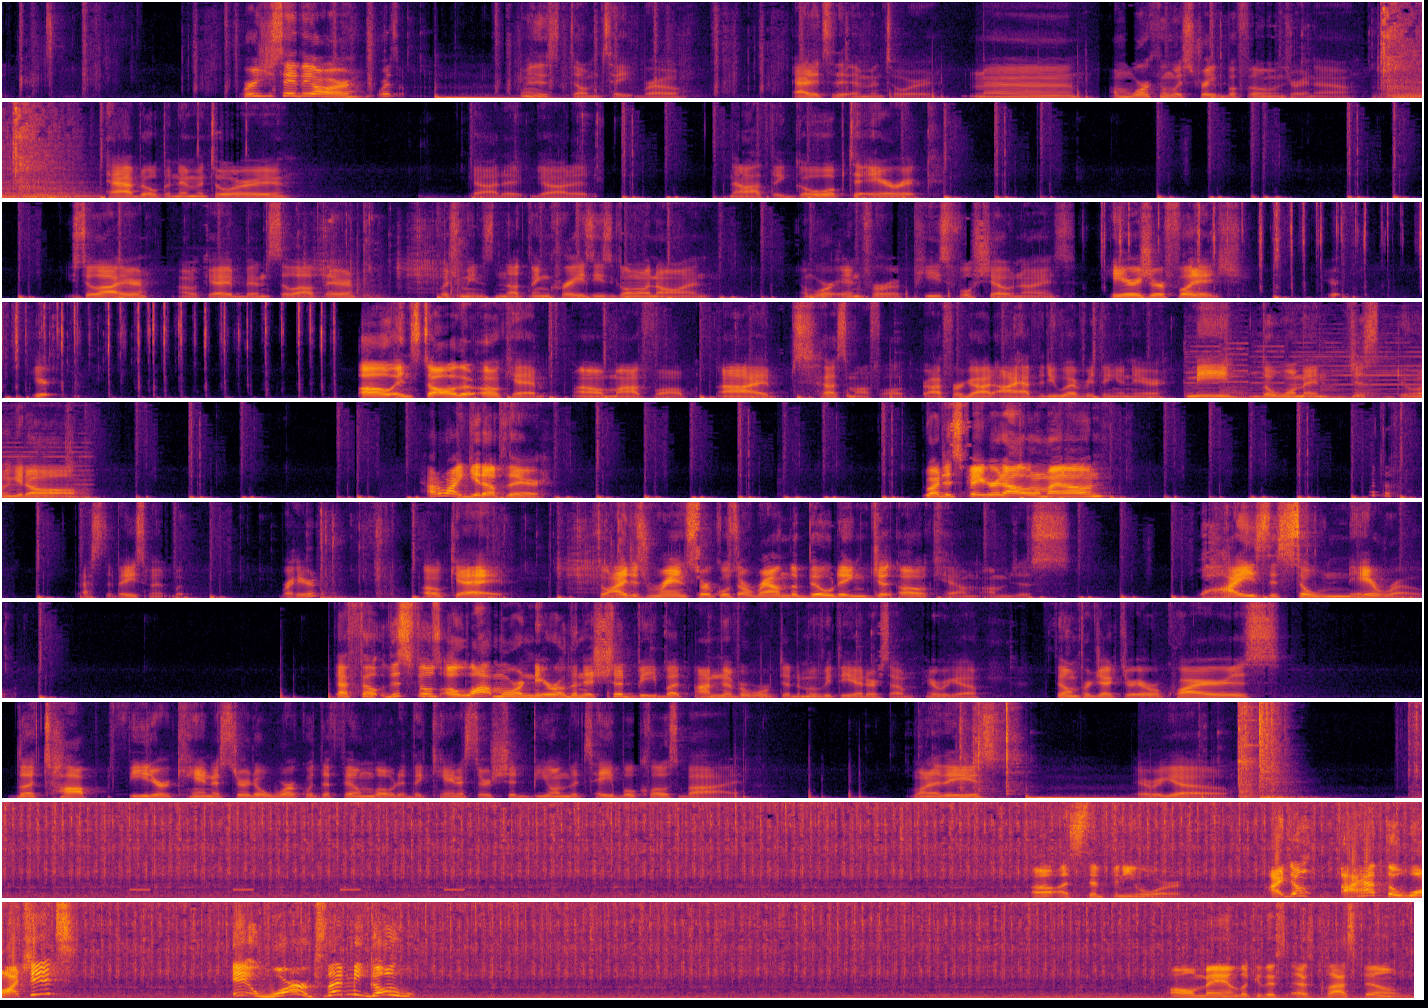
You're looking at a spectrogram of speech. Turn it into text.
Where did you say they are? Where's? Give me this dumb tape, bro. Add it to the inventory. Man, I'm working with straight buffoons right now. Tab to open inventory. Got it, got it. Now I have to go up to Eric. You still out here? Okay, Ben's still out there. Which means nothing crazy's going on. And we're in for a peaceful show night. Here's your footage. Here. Here. Oh, install the... Okay. Oh, my fault. I... That's my fault. I forgot I have to do everything in here. Me, the woman, just doing it all. How do I get up there? Do I just figure it out on my own? What the... That's the basement, but... Right here? Okay. So I just ran circles around the building. Just... Okay, I'm, I'm just... Why is this so narrow? That felt this feels a lot more narrow than it should be, but I've never worked in a movie theater, so here we go. Film projector, it requires the top feeder canister to work with the film loaded. The canister should be on the table close by. One of these. There we go. Uh, a symphony horror. I don't... I have to watch it? It works. Let me go. Oh, man. Look at this S-Class film.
